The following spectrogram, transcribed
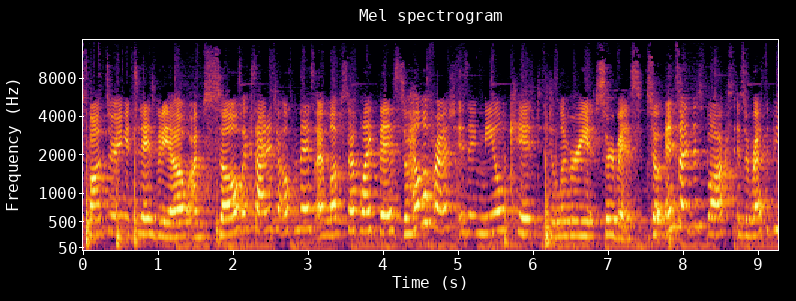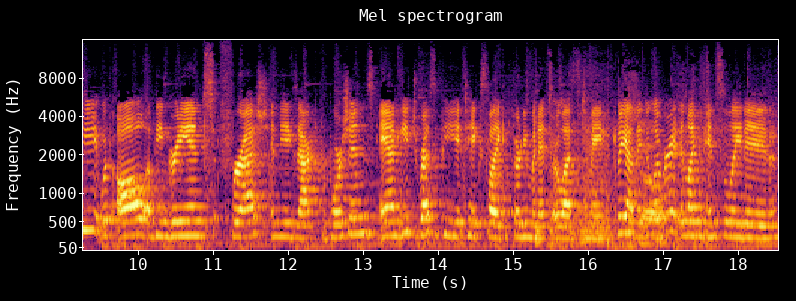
sponsoring today's video. I'm so excited to open this. I love stuff like this. So HelloFresh is a meal kit delivery service. So inside this box is a recipe with all of the ingredients fresh in the exact proportions. And each recipe, it takes like 30 minutes or less to make. So yeah, they So- deliver it in like an insulated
